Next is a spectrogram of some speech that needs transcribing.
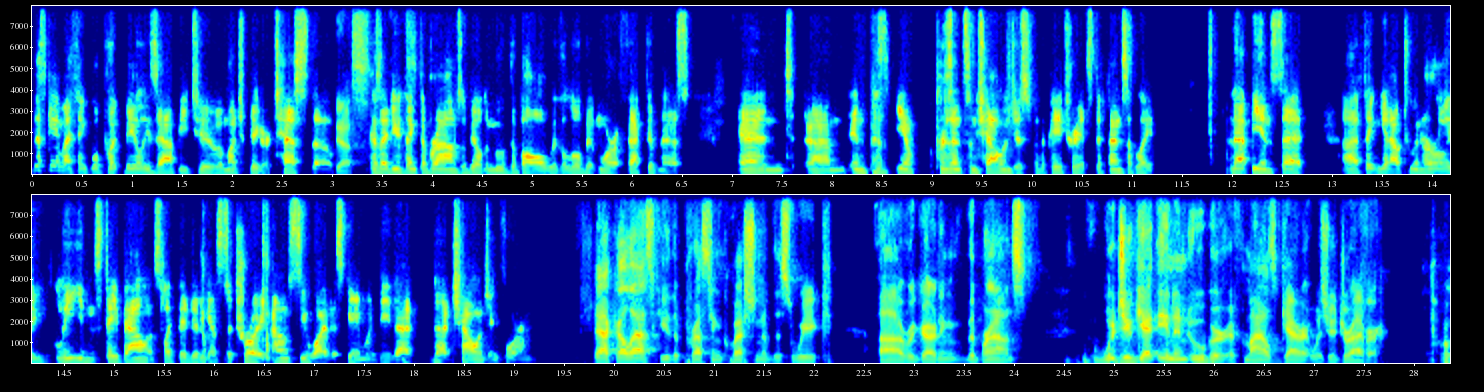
this game? I think will put Bailey Zappe to a much bigger test, though, Yes. because I do think the Browns will be able to move the ball with a little bit more effectiveness and um, and you know present some challenges for the Patriots defensively. That being said, uh, if they can get out to an early lead and stay balanced like they did against Detroit, I don't see why this game would be that that challenging for them. Shaq, I'll ask you the pressing question of this week uh, regarding the Browns. Would you get in an Uber if Myles Garrett was your driver?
